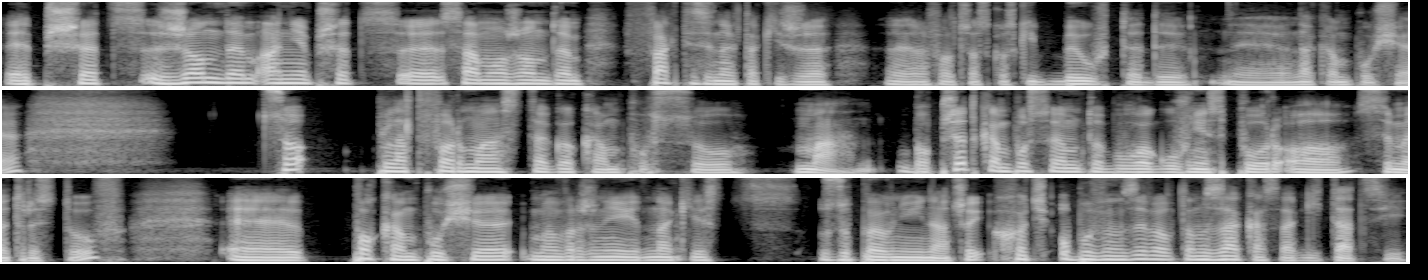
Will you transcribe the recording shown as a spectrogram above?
e, przed rządem, a nie przed e, samorządem. Fakt jest jednak taki, że e, Rafał Trzaskowski był wtedy na kampusie. Co Platforma z tego kampusu ma? Bo przed kampusem to było głównie spór o symetrystów po kampusie, mam wrażenie, jednak jest zupełnie inaczej, choć obowiązywał tam zakaz agitacji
